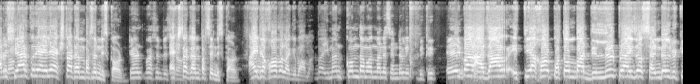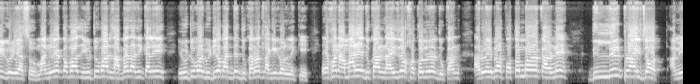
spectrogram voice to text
আৰু শ্বেয়াৰ কৰি আহিলে extra ten percent discount ten percent extra ten percent discount আহি দেখুৱাব লাগিব আমাক। ইমান কম দামত মানে চেণ্ডেল বিক্ৰী এইবাৰ আজাৰ ইতিহাসৰ প্ৰথমবাৰ দিল্লীৰ প্ৰাইজত চেণ্ডেল বিক্ৰী কৰি আছো। মানুহে ক'ব ইউটিউবাৰ জাবেদ আজিকালি ইউটিউবৰ ভিডিঅ' বাদ দি দোকানত লাগি গ'ল নেকি? এখন আমাৰ এই দোকান ৰাইজৰ সকলোৰে দোকান। আৰু এইবাৰ প্ৰথমবাৰৰ কাৰণে দিল্লীৰ প্ৰাইজত আমি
